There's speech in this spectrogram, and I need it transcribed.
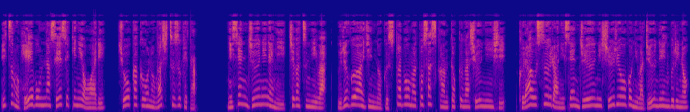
いつも平凡な成績に終わり、昇格を逃し続けた。2012年1月には、ウルグアイ人のグスタボ・マトサス監督が就任し、クラウスーラ2012終了後には10年ぶりの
